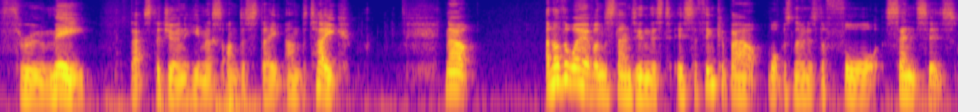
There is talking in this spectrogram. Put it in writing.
through me. That's the journey he must undertake. Now, Another way of understanding this is to think about what was known as the four senses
